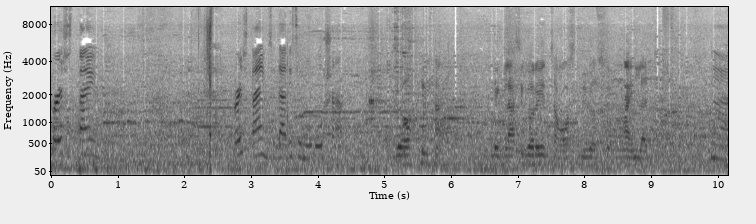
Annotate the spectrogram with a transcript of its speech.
First time, first time si daddy sumuko siya. Okay na. Bigla siguro yun sa cost because of island. Hmm.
